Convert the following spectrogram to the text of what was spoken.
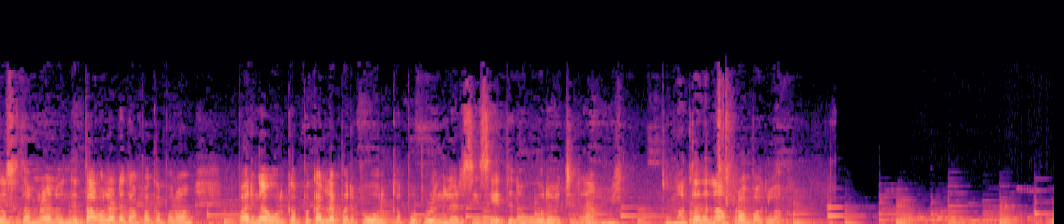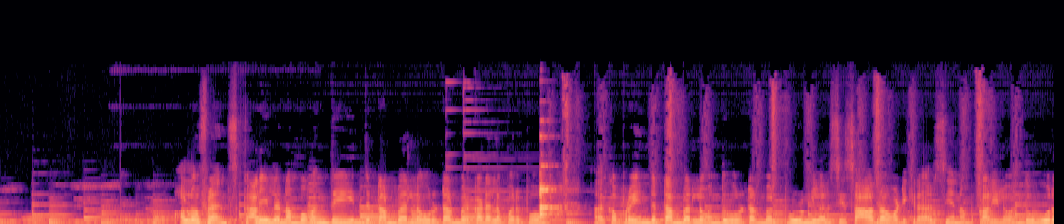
தோசை தமிழால் வந்து தவளடை தான் பார்க்க போகிறோம் பாருங்கள் ஒரு கப்பு கடலப்பருப்பு ஒரு கப்பு புழுங்கல் அரிசி சேர்த்து நான் ஊற வச்சிடுறேன். மற்றதெல்லாம் அப்புறம் பார்க்கலாம். ஹலோ ஃப்ரெண்ட்ஸ் காலையில் நம்ம வந்து இந்த டம்பரில் ஒரு டம்பர் கடலை பருப்போம் அதுக்கப்புறம் இந்த டம்ளரில் வந்து ஒரு டம்ளர் புழுங்கல் அரிசி சாதம் வடிக்கிற அரிசியை நம்ம காலையில் வந்து ஊற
